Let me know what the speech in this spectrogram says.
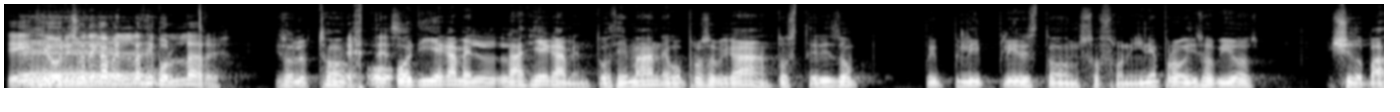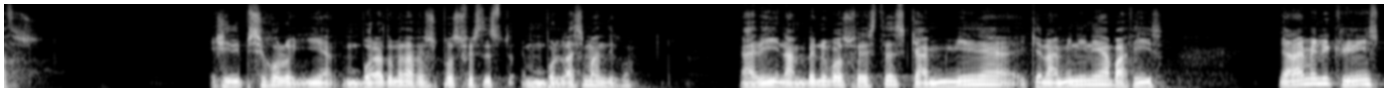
Ε, θεωρείς ότι έκαμε λάθη πολλά ρε. Μισό λεπτό. Εχθές. Ο- Ό,τι έκαμε, λάθη έκαμε. Το θέμα, εγώ προσωπικά, το στηρίζω πλη- πλη- πλήρης τον Σοφρονή. Είναι προπονητής ο οποίος έχει το πάθος. Έχει την ψυχολογία. Μπορεί να το μεταφέρεις στους ποδοσφαιριστές του. Είναι πολύ σημαντικό. Δηλαδή, να μπαίνουν οι ποδοσφαιριστές και να μην είναι, και να μην είναι απαθείς. Για να είμαι ειλικρινής,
